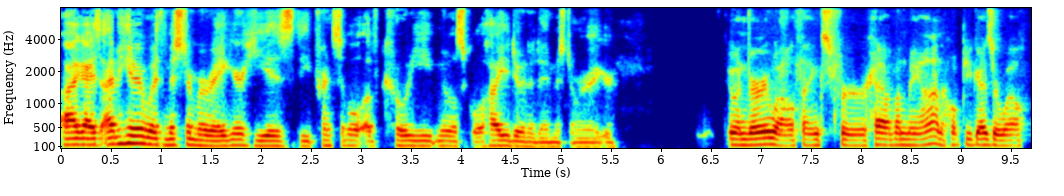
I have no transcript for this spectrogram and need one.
All right, guys. I'm here with Mr. Merager. He is the principal of Cody Middle School. How are you doing today, Mr. Merager? Doing very well. Thanks for having me on. I hope you guys are well.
